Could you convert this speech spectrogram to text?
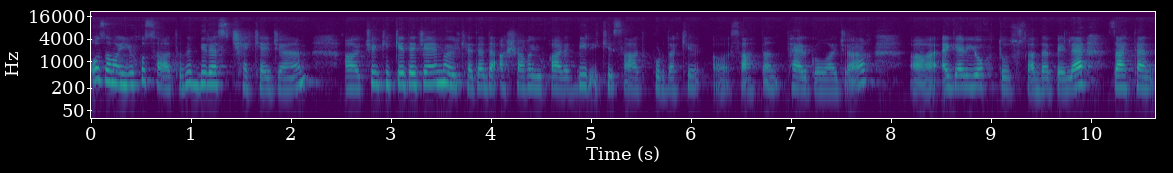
O zaman yuxu saatını biraz çəkəcəm. Çünki gedəcəyim ölkədə də aşağı yuxarı 1-2 saat burdakı saatdan fərq olacaq. Əgər yoxdursa da belə, zaten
